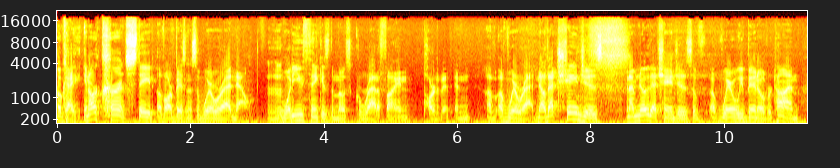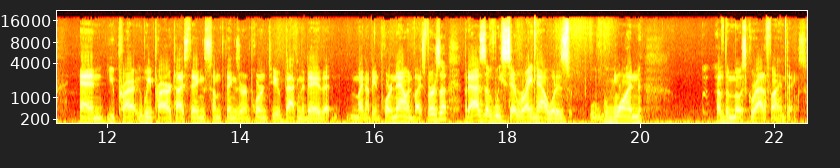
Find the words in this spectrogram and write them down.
okay, in our current state of our business of where we're at now, Mm-hmm. what do you think is the most gratifying part of it and of, of where we're at? Now that changes, and I know that changes of, of where we've been over time. And you pri- we prioritize things. Some things are important to you back in the day that might not be important now, and vice versa. But as of we sit right now, what is one of the most gratifying things?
